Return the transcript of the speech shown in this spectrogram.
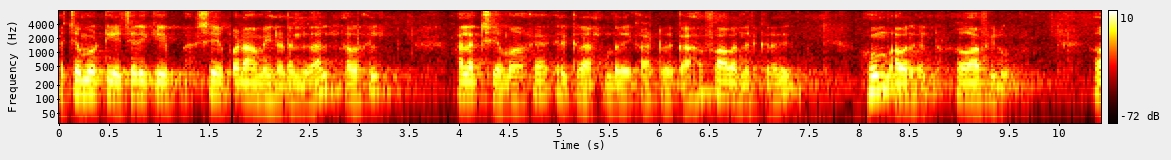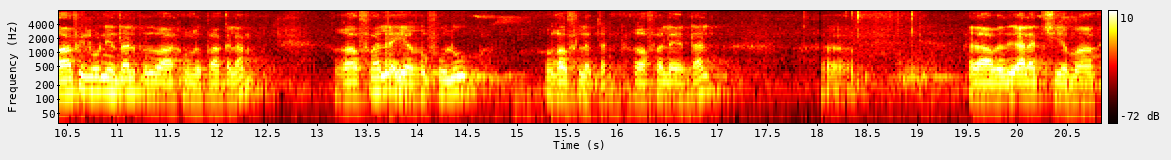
அச்சமூட்டி எச்சரிக்கை செய்யப்படாமை நடந்ததால் அவர்கள் அலட்சியமாக இருக்கிறார் என்பதை காட்டுவதற்காக ஃபா வந்திருக்கிறது. ஹும் அவர்கள் ஹாஃபிலூன் ஹாஃபிலூன் என்றால் பொதுவாக உங்களுக்கு பார்க்கலாம். ஹஃபல எஃபுலு ஹஃப்லத்தன் ஹஃபல என்றால் அதாவது அலட்சியமாக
